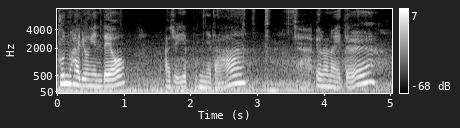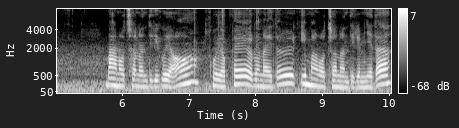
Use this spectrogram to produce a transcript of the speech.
분화룡인데요. 아주 예쁩니다. 자, 이런 아이들 15,000원 드리고요. 그 옆에 이런 아이들 25,000원 드립니다.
